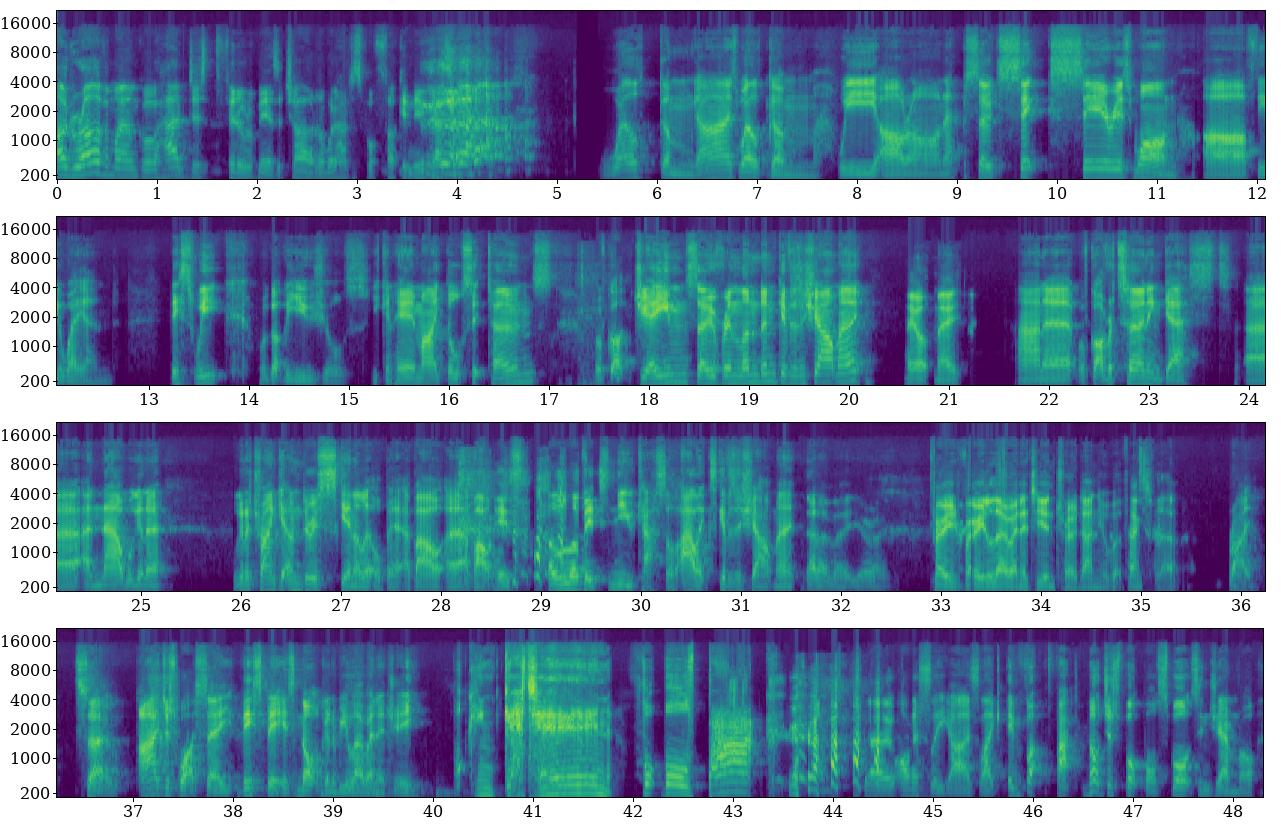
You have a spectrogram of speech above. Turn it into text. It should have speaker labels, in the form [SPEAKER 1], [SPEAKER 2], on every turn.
[SPEAKER 1] I'd rather my uncle had just fiddled with me as a child and I wouldn't have to support fucking Newcastle.
[SPEAKER 2] Welcome, guys. Welcome. We are on episode six, series one of The Away End. This week, we've got the usuals. You can hear my dulcet tones. We've got James over in London. Give us a shout, mate.
[SPEAKER 3] Hey up, mate.
[SPEAKER 2] And uh, we've got a returning guest. Uh, and now we're gonna we're gonna try and get under his skin a little bit about uh, about his beloved Newcastle. Alex, give us a shout, mate.
[SPEAKER 1] Hello, mate. You're right.
[SPEAKER 3] Very, very low energy intro, Daniel, but thanks for that.
[SPEAKER 2] Right. So I just want to say this bit is not going to be low energy. Fucking get in. Football's back. so honestly, guys, like in fa- fact, not just football, sports in general.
